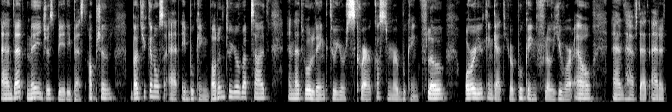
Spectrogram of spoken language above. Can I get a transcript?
And that may just be the best option, but you can also add a booking button to your website and that will link to your Square customer booking flow or you can get your booking flow URL and have that added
